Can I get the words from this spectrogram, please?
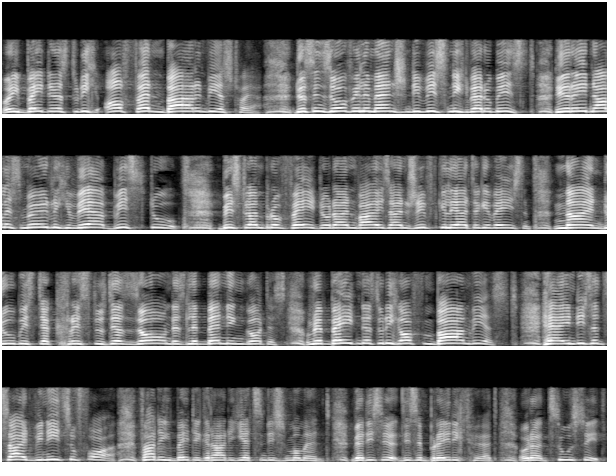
Und ich bete, dass du dich offenbaren wirst, Herr. Das sind so viele Menschen, die wissen nicht, wer du bist. Die reden alles Mögliche. Wer bist du? Bist du ein Prophet oder ein Weiser, ein Schriftgelehrter gewesen? Nein, du bist der Christus, der Sohn des lebendigen Gottes. Und wir beten, dass du dich offenbaren wirst, Herr, in dieser Zeit wie nie zuvor. Vater, ich bete gerade jetzt in diesem Moment, wer diese, diese Predigt hört oder zusieht,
